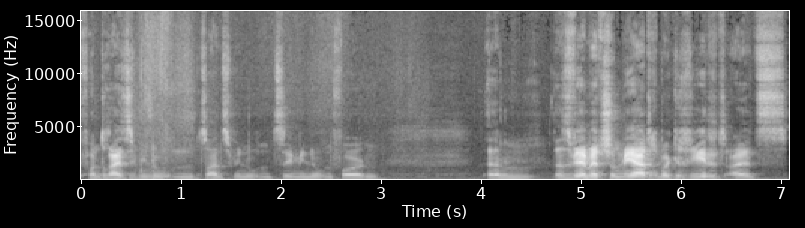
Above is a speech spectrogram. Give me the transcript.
von 30 Minuten, 20 Minuten, 10 Minuten Folgen. Ähm, also, wir haben jetzt schon mehr darüber geredet, als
